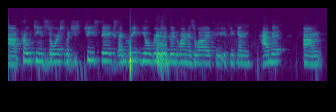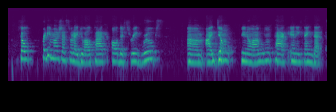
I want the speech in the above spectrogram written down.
uh, protein source, which cheese sticks, a Greek yogurt is a good one as well if you if you can have it. Um, so pretty much that's what I do. I'll pack all the three groups. Um, I don't, you know, I won't pack anything that's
